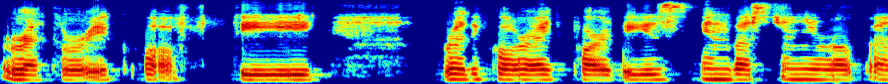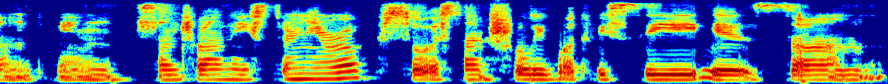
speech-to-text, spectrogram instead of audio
rhetoric of the radical right parties in Western Europe and in Central and Eastern Europe. So essentially, what we see is um,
